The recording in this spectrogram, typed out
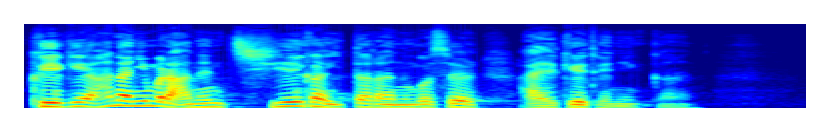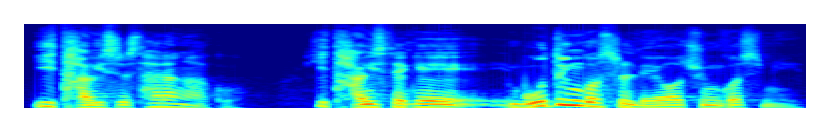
그에게 하나님을 아는 지혜가 있다라는 것을 알게 되니까 이 다윗을 사랑하고 이 다윗에게 모든 것을 내어 준 것입니다.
